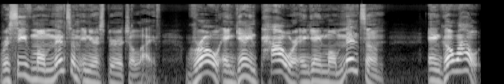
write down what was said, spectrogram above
receive momentum in your spiritual life, grow and gain power and gain momentum, and go out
